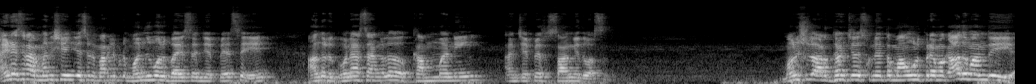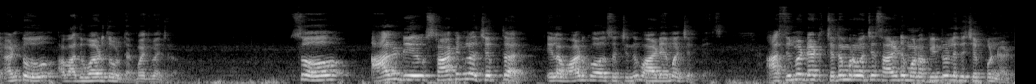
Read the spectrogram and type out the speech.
అయినా సరే ఆ మనిషి ఏం చేశాడు? మరలా ఇప్పుడు మంజుమూల బయస్ అని చెప్పేసి అందులో గుణా సాంగ్లో కమ్మని అని చెప్పేసి సాంగ్ ఇది వస్తుంది. మనుషులు అర్థం చేసుకునేంత మామూలు ప్రేమ కాదు మంది అంటూ అవి అది వాడుతూ ఉంటారు మధ్య మధ్యలో. సో ఆల్రెడీ స్టార్టింగ్లో చెప్తారు ఇలా వాడుకోవాల్సి వచ్చింది వాడేమని చెప్పేసి. ఆ సినిమా డైరెక్టర్ చిదంబరం వచ్చేసి ఆల్రెడీ మనకు ఇంటర్వ్యూలో ఏదో చెప్పున్నాడు.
